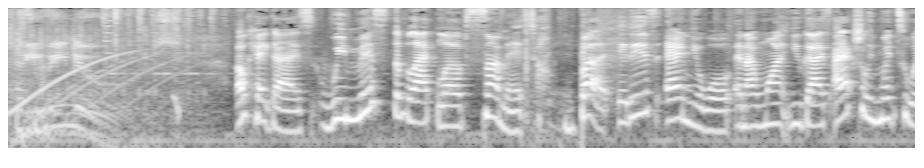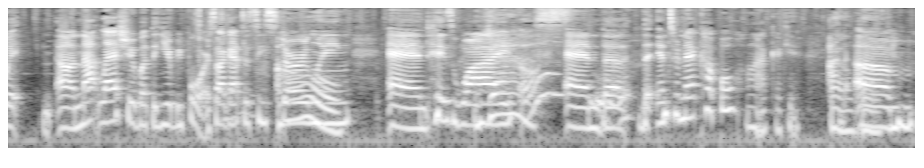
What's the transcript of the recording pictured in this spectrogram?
TV News. Okay, guys, we missed the Black Love Summit, but it is annual, and I want you guys. I actually went to it uh, not last year, but the year before, so I got to see Sterling and his wife Yes. and the the internet couple. Oh, I can't. I don't Um,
